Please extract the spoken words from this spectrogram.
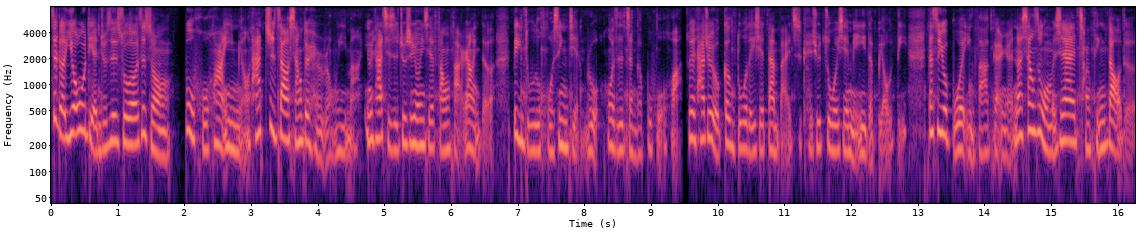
这个优点就是说这种。不活化疫苗，它制造相对很容易嘛，因为它其实就是用一些方法让你的病毒的活性减弱，或者是整个不活化，所以它就有更多的一些蛋白质可以去做一些免疫的标的，但是又不会引发感染。那像是我们现在常听到的，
